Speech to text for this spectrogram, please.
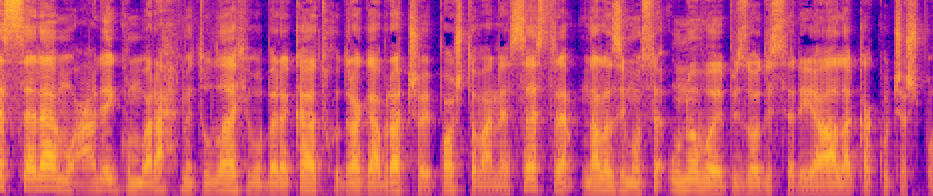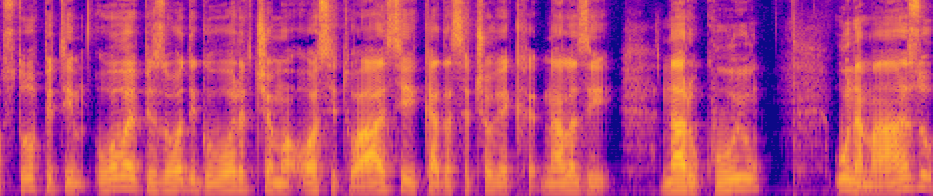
Assalamu alaikum wa rahmetullahi wa barakatuhu, draga braćo i poštovane sestre. Nalazimo se u novoj epizodi serijala Kako ćeš postupiti. U ovoj epizodi govorit ćemo o situaciji kada se čovjek nalazi na rukuju u namazu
